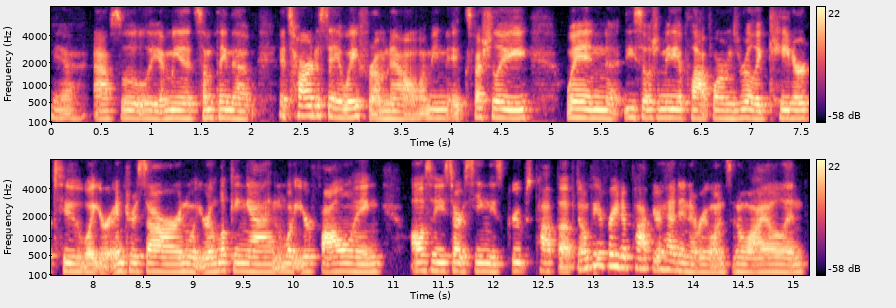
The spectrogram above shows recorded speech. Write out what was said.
Yeah, absolutely. I mean, it's something that it's hard to stay away from now. I mean, especially when these social media platforms really cater to what your interests are and what you're looking at and what you're following. Also, you start seeing these groups pop up. Don't be afraid to pop your head in every once in a while and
